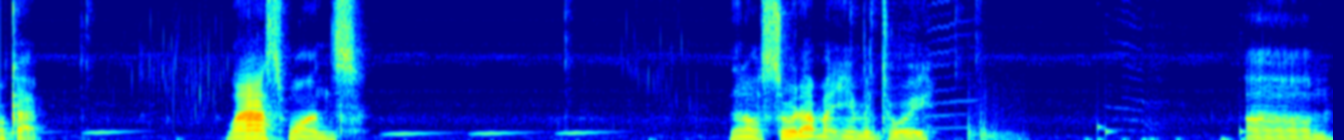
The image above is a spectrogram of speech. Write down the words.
Okay. Last ones. Then I'll sort out my inventory. Um...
